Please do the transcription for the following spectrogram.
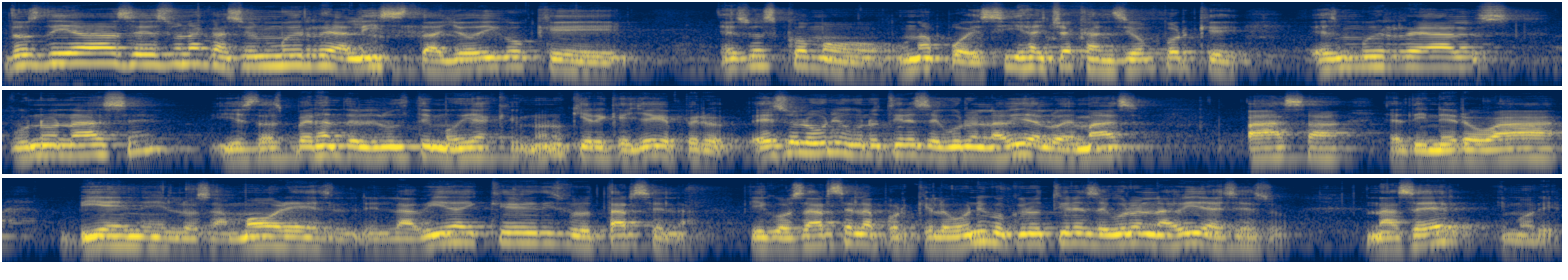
Dos días es una canción muy realista. Yo digo que eso es como una poesía hecha canción porque es muy real. Uno nace y está esperando el último día que uno no quiere que llegue, pero eso es lo único que uno tiene seguro en la vida. Lo demás pasa, el dinero va, viene, los amores, la vida hay que disfrutársela y gozársela porque lo único que uno tiene seguro en la vida es eso, nacer y morir.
